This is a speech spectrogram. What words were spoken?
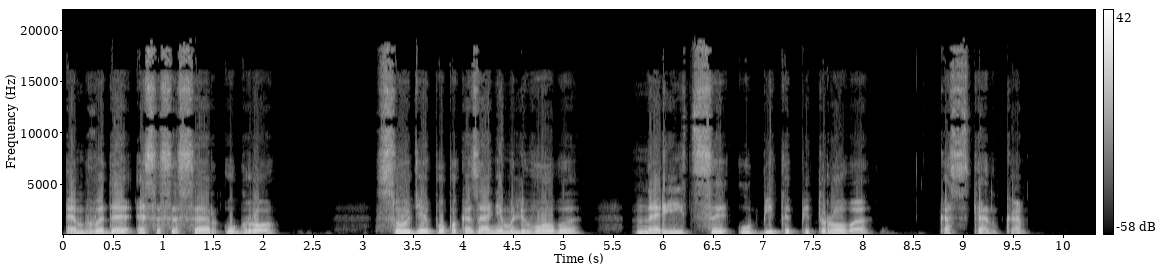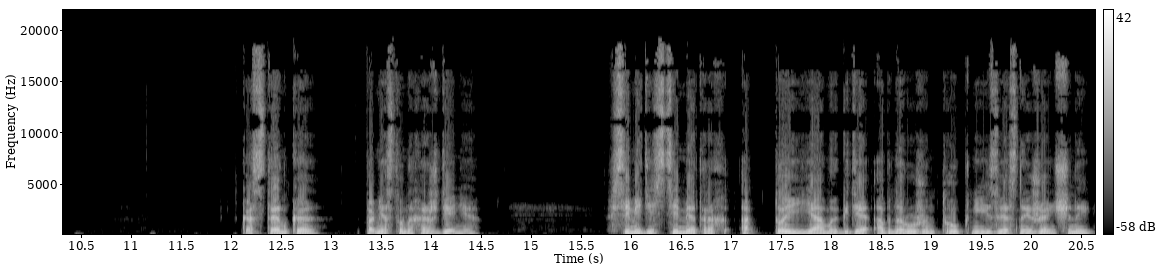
МВД СССР УГРО. Судя по показаниям Львова, на Рице убита Петрова. Костенко. Костенко по месту нахождения. В 70 метрах от той ямы, где обнаружен труп неизвестной женщины,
